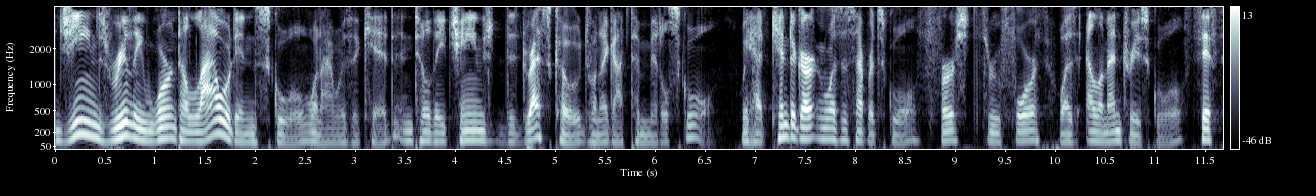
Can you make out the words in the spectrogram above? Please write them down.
Jeans really weren't allowed in school when I was a kid until they changed the dress codes when I got to middle school. We had kindergarten was a separate school, first through fourth was elementary school, fifth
